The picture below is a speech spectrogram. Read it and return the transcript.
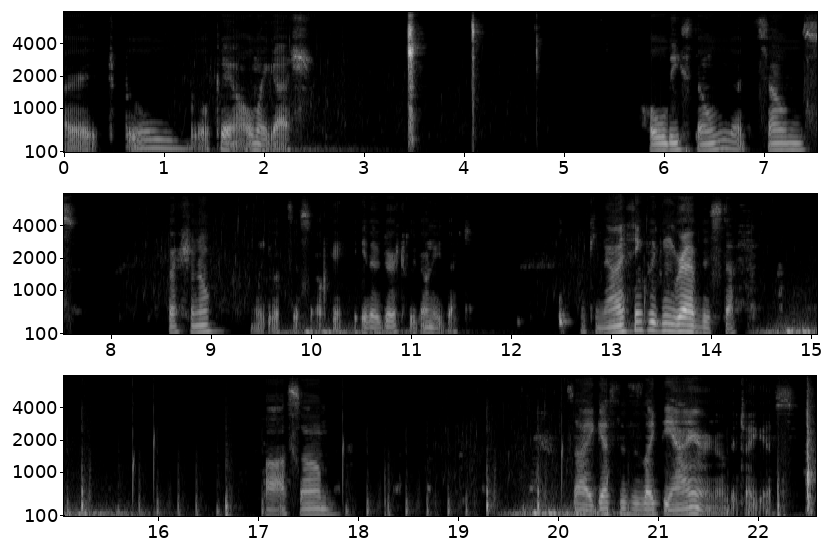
Alright, boom. Okay, oh my gosh. Holystone, that sounds professional. Wait, what's this? Okay, Aether dirt, we don't need that. Okay, now I think we can grab this stuff. Awesome. So I guess this is like the iron of it, I guess. I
